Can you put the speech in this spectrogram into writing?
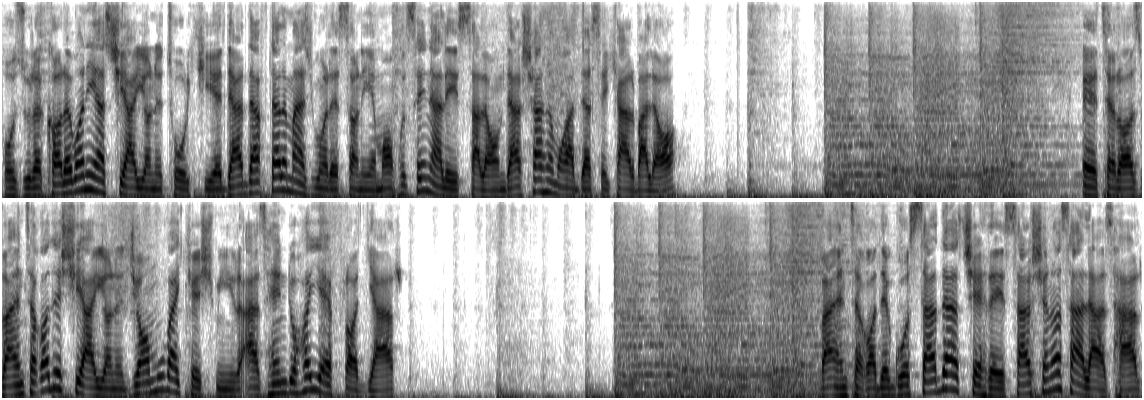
حضور کاروانی از شیعیان ترکیه در دفتر مجموع رسانه امام حسین علیه السلام در شهر مقدس کربلا. اعتراض و انتقاد شیعیان جامو و کشمیر از هندوهای افرادگر و انتقاد گسترده از چهره سرشناس الازهر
